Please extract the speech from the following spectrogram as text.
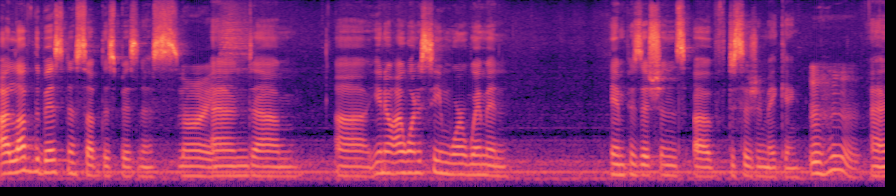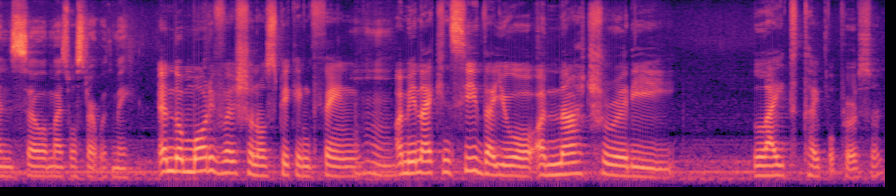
I love the business of this business. Nice. And um, uh, you know, I want to see more women in positions of decision making. And so I might as well start with me. And the motivational speaking thing, Mm-hmm. I mean, I can see that you're a naturally light type of person.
